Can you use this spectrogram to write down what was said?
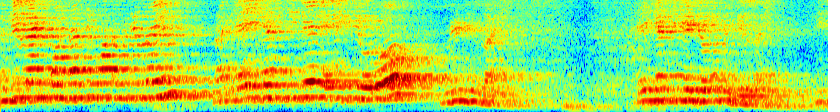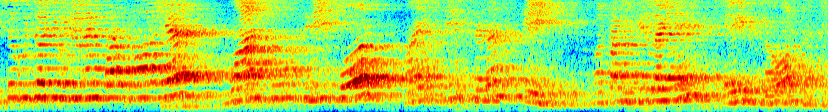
মিডিল লাইন কোনটা থেকে কোনটা মিডিল লাইন না এইখান থেকে এইটি হলো মিডিল লাইন এই এইখান থেকে এইটি হলো মিডিল লাইন নিশ্চয় বুঝতে হচ্ছে মিডিল লাইন কটা ফ্লাওয়ার আছে one two three four five six seven eight অর্থাৎ মিডিল লাইনে এইট ফ্লাওয়ার আছে।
